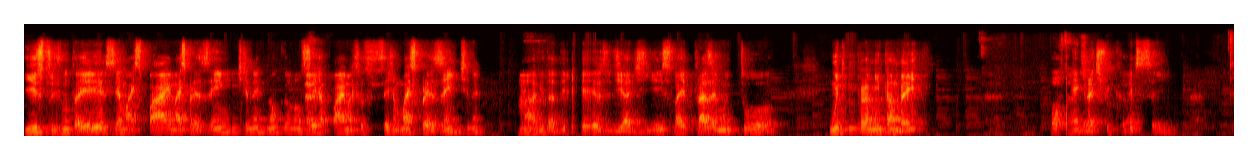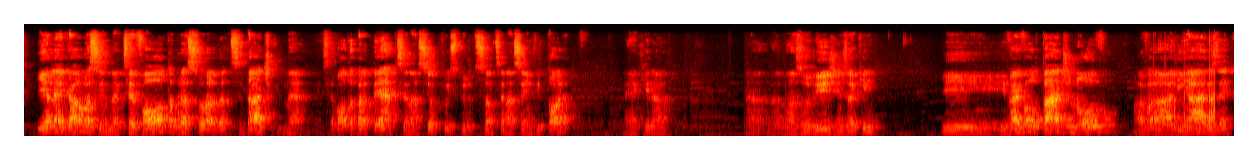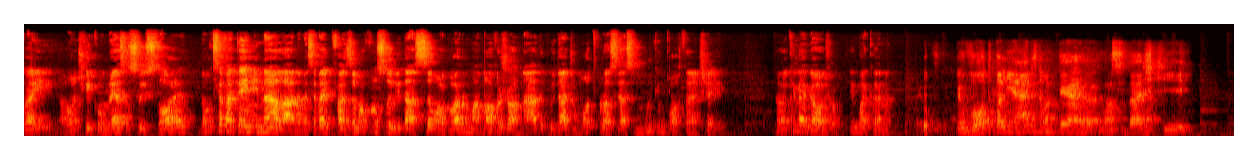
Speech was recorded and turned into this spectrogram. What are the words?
isto junto a eles, ser mais pai, mais presente, né? Não que eu não é. seja pai, mas que eu seja mais presente, né? Uhum. Na vida deles, no dia a dia. Isso vai trazer muito, muito para mim também. É, é gratificante isso aí. E é legal assim, né? Que você volta para a sua cidade, né? Você volta para a terra que você nasceu, que foi o Espírito Santo, você nasceu em Vitória, né? aqui na, nas origens aqui, e, e, vai voltar de novo a, a Linhares, né, vai, onde que começa a sua história. Não que você vai terminar lá, né, mas você vai fazer uma consolidação agora, uma nova jornada, cuidar de um outro processo muito importante aí. Então, que legal, João, que bacana. Eu, eu volto para Linhares, né, uma terra, uma cidade que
